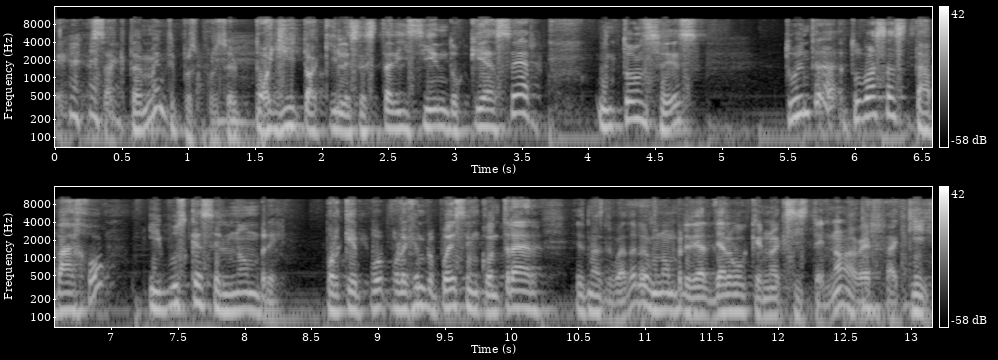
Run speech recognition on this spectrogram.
eh, exactamente, pues por eso el pollito aquí les está diciendo qué hacer. Entonces, tú entra, tú vas hasta abajo y buscas el nombre porque, por, ejemplo, puedes encontrar, es más, le voy a dar un nombre de, algo que no existe, ¿no? A ver, aquí.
